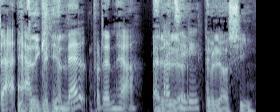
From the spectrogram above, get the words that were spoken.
der Jeg er ikke, har- knald på den her Ja, det vil, artikel. jeg, det vil jeg også sige.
